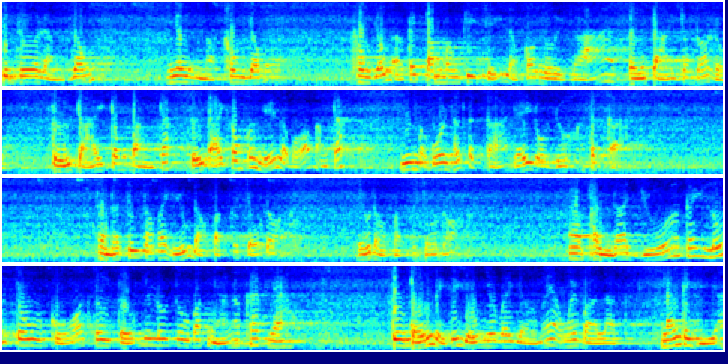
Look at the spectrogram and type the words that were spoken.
Xin thưa rằng giống, nhưng mà không giống. Không giống ở cái tâm ông thi sĩ là con người đã tự tại trong đó rồi. Tự tại trong bằng cách. Tự tại không có nghĩa là bỏ bằng cách. Nhưng mà quên hết tất cả, để rồi được tất cả. Thành ra chúng ta phải hiểu đạo Phật cái chỗ đó. Hiểu đạo Phật cái chỗ đó à, thành ra giữa cái lối tu của tư tưởng với lối tu bát nhã nó khác nhau. Tư tưởng thì ví dụ như bây giờ mấy ông ấy bà là nắng cái gì á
